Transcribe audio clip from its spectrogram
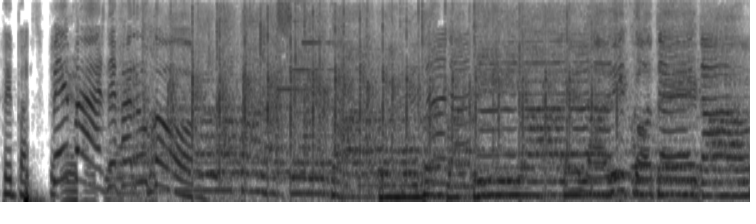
Pepas. ¡Pepas, de Farruco! en la discoteca.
